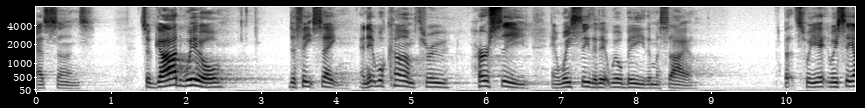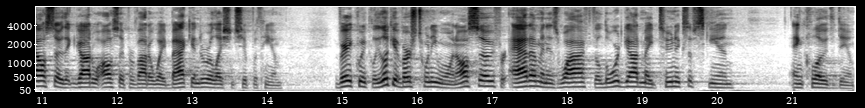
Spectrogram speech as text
as sons. So God will defeat Satan, and it will come through her seed, and we see that it will be the Messiah. But we, we see also that God will also provide a way back into relationship with him. Very quickly, look at verse 21. Also, for Adam and his wife, the Lord God made tunics of skin and clothed them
